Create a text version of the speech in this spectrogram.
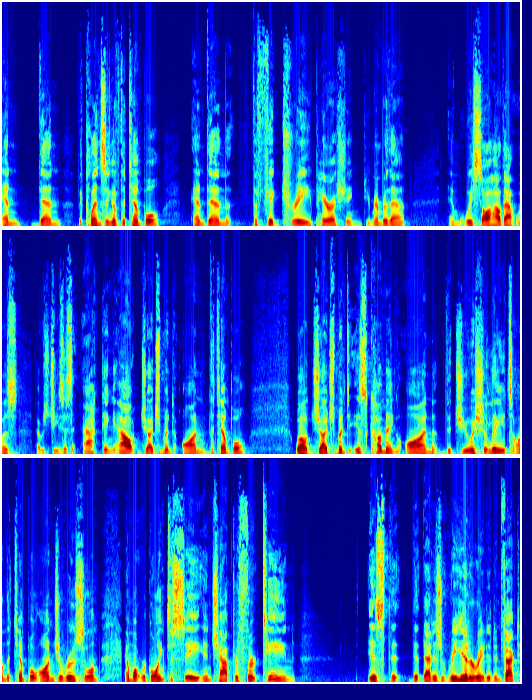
And then the cleansing of the temple, and then the fig tree perishing. Do you remember that? And we saw how that was that was Jesus acting out judgment on the temple. Well, judgment is coming on the Jewish elites, on the temple, on Jerusalem. And what we're going to see in chapter 13 is that that, that is reiterated. In fact,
